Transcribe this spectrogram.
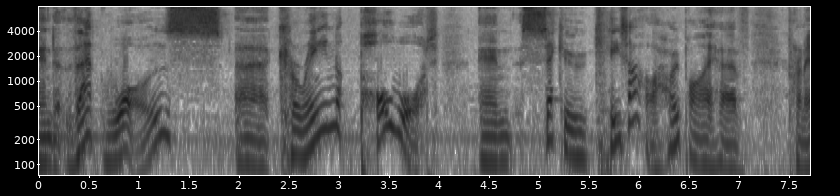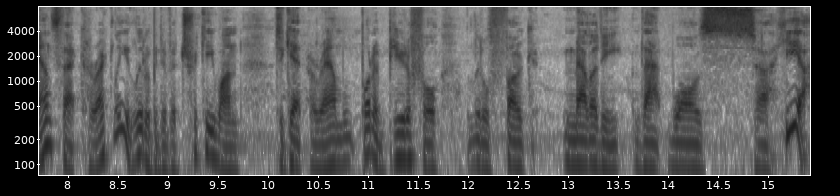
And that was uh, Karine Polwart and Seku Kita. I hope I have pronounced that correctly. A little bit of a tricky one to get around. What a beautiful little folk melody that was uh, here,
